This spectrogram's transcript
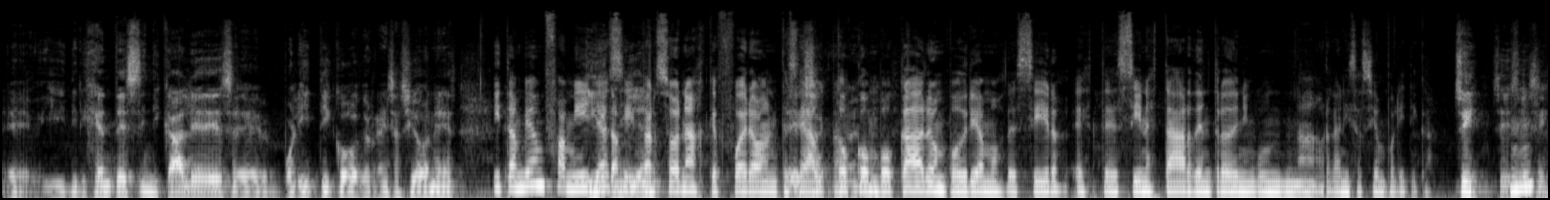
eh, y dirigentes sindicales, políticos, de organizaciones. Y también familias y, personas que fueron, que se autoconvocaron, podríamos decir, este, sin estar dentro de ninguna organización política. Sí, sí, sí, sí.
